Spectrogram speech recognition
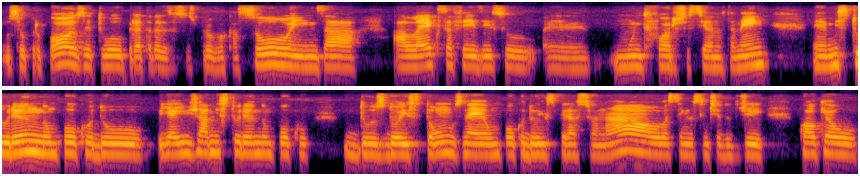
o seu propósito, ou para trazer suas provocações. A, a Alexa fez isso é, muito forte esse ano também, é, misturando um pouco do. E aí já misturando um pouco dos dois tons, né? Um pouco do inspiracional, assim, no sentido de qual que é o,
